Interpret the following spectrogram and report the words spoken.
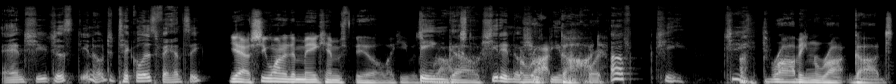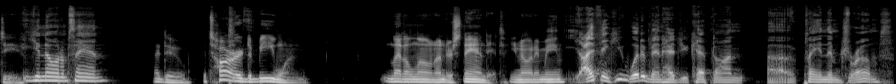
and she just you know to tickle his fancy. Yeah, she wanted to make him feel like he was a rock Bingo. She didn't know A she rock being god. recorded. Of gee, gee. a throbbing rock god, Steve. You know what I'm saying? I do. It's hard to be one. let alone understand it. You know what I mean? I think you would have been had you kept on uh, playing them drums.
